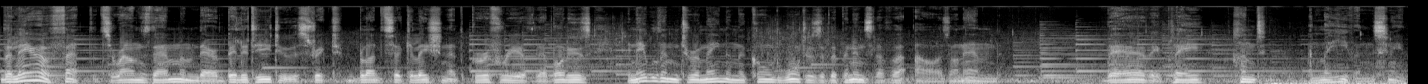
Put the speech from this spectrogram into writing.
The layer of fat that surrounds them and their ability to restrict blood circulation at the periphery of their bodies enable them to remain in the cold waters of the peninsula for hours on end. There they play, hunt, and may even sleep.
